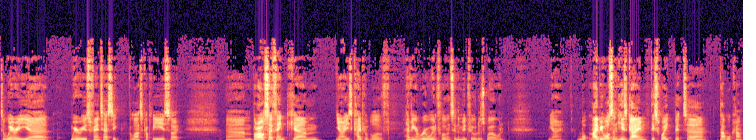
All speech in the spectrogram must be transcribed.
to where he uh, where he was fantastic the last couple of years. So, um, but I also think um, you know he's capable of having a real influence in the midfield as well, and you know maybe wasn't his game this week, but uh, that will come.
